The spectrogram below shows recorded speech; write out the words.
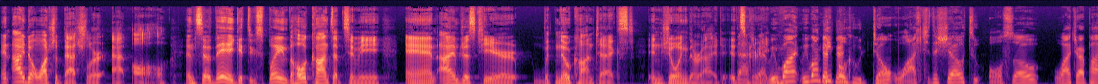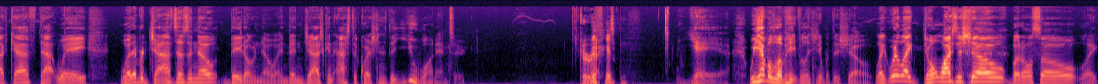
and i don't watch the bachelor at all and so they get to explain the whole concept to me and i'm just here with no context enjoying the ride it's That's great right. We want we want people who don't watch the show to also watch our podcast. That way, whatever Jazz doesn't know, they don't know, and then Jazz can ask the questions that you want answered. correct Yeah, we have a love hate relationship with this show. Like we're like, don't watch the show, but also like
